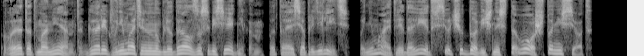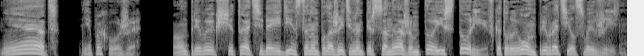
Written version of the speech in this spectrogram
В этот момент Гарик внимательно наблюдал за собеседником, пытаясь определить, понимает ли Давид всю чудовищность того, что несет. Нет, не похоже. Он привык считать себя единственным положительным персонажем той истории, в которую он превратил свою жизнь.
